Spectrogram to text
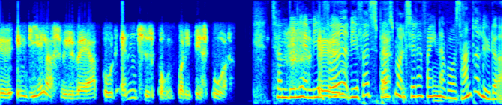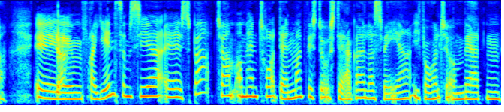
øh, end de ellers ville være på et andet tidspunkt, hvor de bliver spurgt. Tom Wilhelm, vi har, Øh, fået, vi har fået et spørgsmål ja. til dig fra en af vores andre lyttere. Øh, ja. Fra Jens, som siger, øh, spørg Tom, om han tror, Danmark vil stå stærkere eller svagere i forhold til omverdenen.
